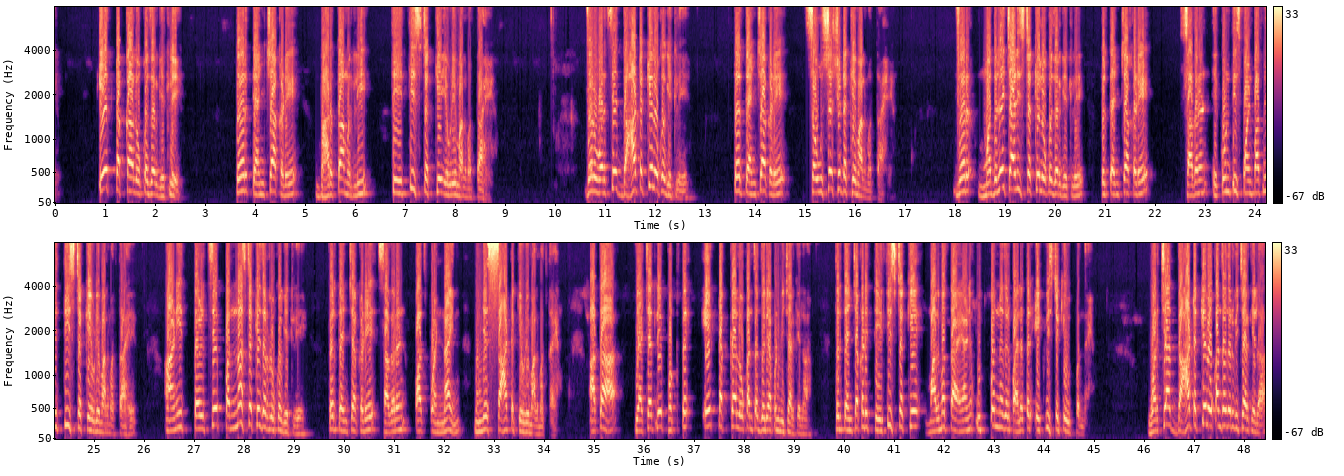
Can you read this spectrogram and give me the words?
एक टक्का लोक जर घेतले तर त्यांच्याकडे भारतामधली तेहतीस टक्के एवढी मालमत्ता आहे. जर वरचे दहा टक्के लोक घेतले तर त्यांच्याकडे चौसष्ट टक्के मालमत्ता आहे. जर मधले चाळीस टक्के लोक जर घेतले तर त्यांच्याकडे साधारण एकोणतीस पॉईंट पाच म्हणजे तीस टक्के एवढी मालमत्ता आहे. आणि तळचे पन्नास टक्के जर लोक घेतले तर त्यांच्याकडे साधारण पाच पॉईंट नाईन म्हणजे सहा टक्के एवढी मालमत्ता आहे. आता याच्यातले फक्त एक टक्का लोकांचा जरी आपण विचार केला तर त्यांच्याकडे तेहतीस टक्के मालमत्ता आहे आणि उत्पन्न जर पाहिलं तर एकवीस टक्के उत्पन्न आहे. वरच्या दहा टक्के लोकांचा जर विचार केला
